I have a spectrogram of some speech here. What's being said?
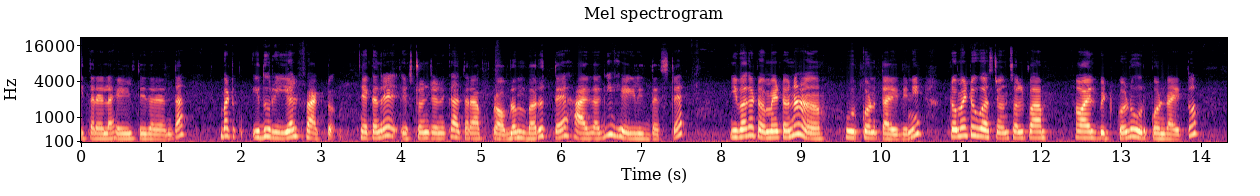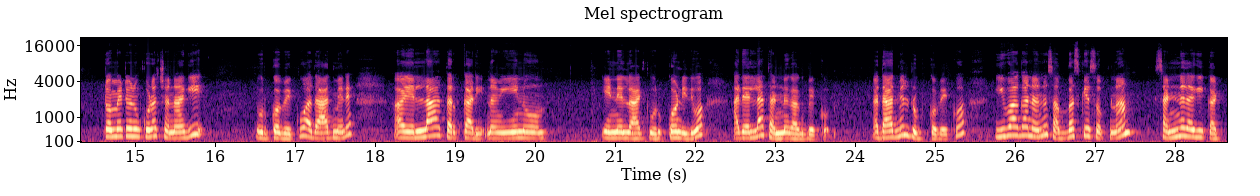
ಈ ಥರ ಎಲ್ಲ ಹೇಳ್ತಿದ್ದಾರೆ ಅಂತ. ಬಟ್ ಇದು ರಿಯಲ್ ಫ್ಯಾಕ್ಟು ಯಾಕಂದರೆ ಎಷ್ಟೊಂದು ಜನಕ್ಕೆ ಆ ಥರ ಪ್ರಾಬ್ಲಮ್ ಬರುತ್ತೆ. ಹಾಗಾಗಿ ಹೇಳಿದ್ದಷ್ಟೇ. ಇವಾಗ ಟೊಮೆಟೊನ ಹುರ್ಕೊಳ್ತಾ ಇದ್ದೀನಿ. ಟೊಮೆಟೊಗೂ ಅಷ್ಟೇ, ಒಂದು ಸ್ವಲ್ಪ ಆಯಿಲ್ ಬಿಟ್ಕೊಂಡು ಹುರ್ಕೊಂಡ್ರಾಯ್ತು. ಟೊಮೆಟೊನೂ ಕೂಡ ಚೆನ್ನಾಗಿ ಹುರ್ಕೋಬೇಕು. ಅದಾದಮೇಲೆ ಎಲ್ಲ ತರಕಾರಿ ನಾವು ಏನು ಎಣ್ಣೆಲಿ ಹಾಕಿ ಹುರ್ಕೊಂಡಿದ್ದೀವೋ ಅದೆಲ್ಲ ತಣ್ಣಗಾಗಬೇಕು. ಅದಾದಮೇಲೆ ರುಬ್ಕೋಬೇಕು. ಇವಾಗ ನಾನು ಸಬ್ಬಸಿಗೆ ಸೊಪ್ಪನ್ನ ಸಣ್ಣದಾಗಿ ಕಟ್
